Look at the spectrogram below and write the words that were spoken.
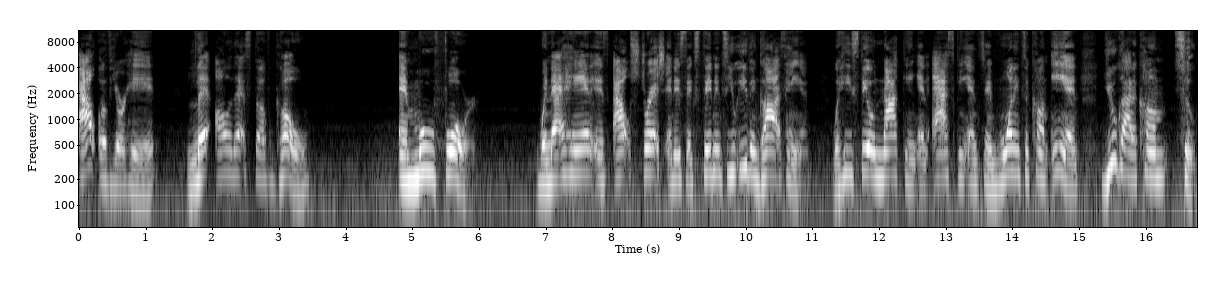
out of your head, let all of that stuff go, and move forward. When that hand is outstretched and it's extending to you, even God's hand, when he's still knocking and asking and, and wanting to come in, you got to come too.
